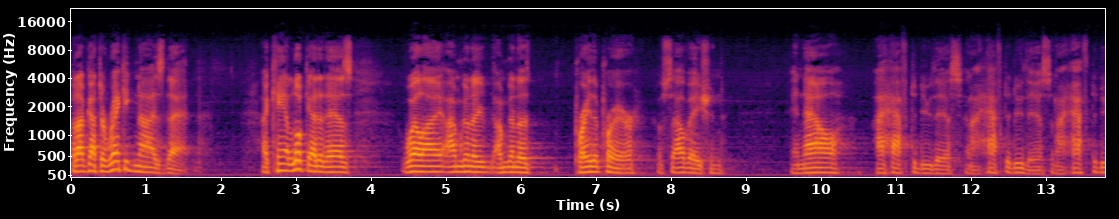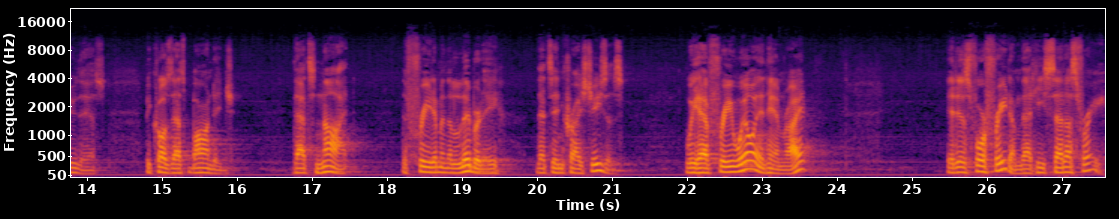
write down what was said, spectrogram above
But I've got to recognize that. I can't look at it as, well, I, I'm going to I'm going to pray the prayer of salvation, and now I have to do this, and I have to do this, and I have to do this, because that's bondage. That's not the freedom and the liberty that's in Christ Jesus. We have free will in Him, right? It is for freedom that He set us free.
